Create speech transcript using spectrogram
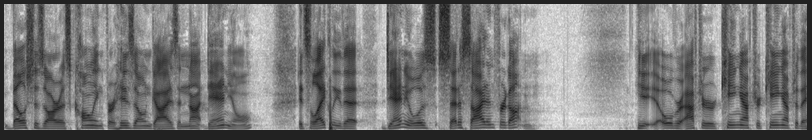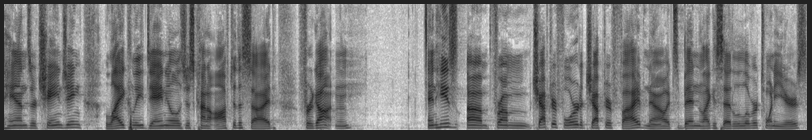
Belshazzar is calling for his own guys and not Daniel, it's likely that Daniel was set aside and forgotten. He, over after king after king, after the hands are changing, likely Daniel is just kind of off to the side, forgotten. And he's um, from chapter 4 to chapter 5 now. It's been, like I said, a little over 20 years.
